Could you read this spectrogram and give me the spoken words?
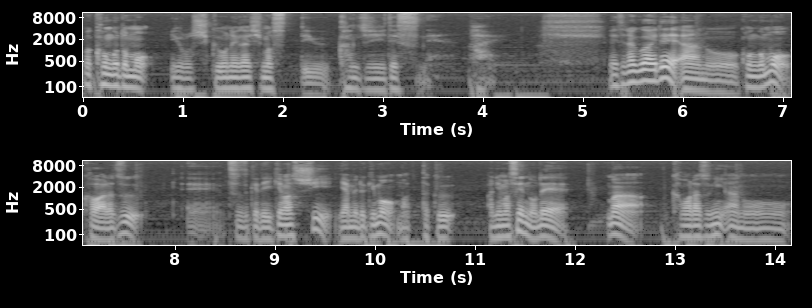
まあ、今後ともよろしくお願いしますっていう感じですね。はい。え、てな具合であの今後も変わらず、えー、続けていけますし、やめる気も全くありませんので、まあ変わらずにあの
